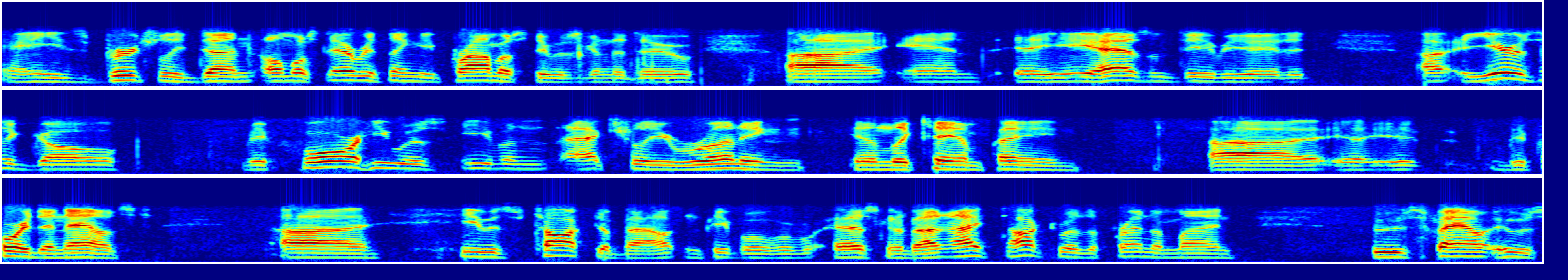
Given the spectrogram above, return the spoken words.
and he's virtually done almost everything he promised he was going to do, uh, and he hasn't deviated. Uh, years ago, before he was even actually running in the campaign, uh, it, before he denounced, uh, he was talked about, and people were asking about it. And I talked with a friend of mine who's found who's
